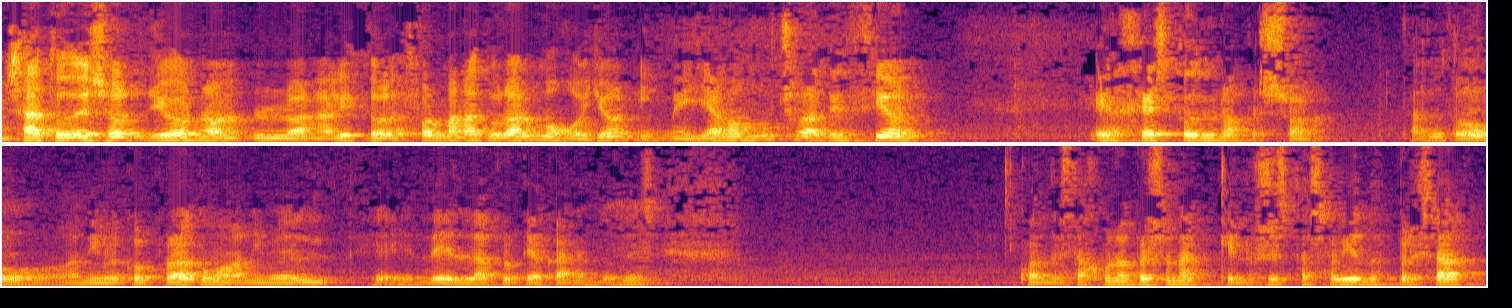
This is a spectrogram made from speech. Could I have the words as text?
O sea, todo eso yo no, lo analizo de forma natural mogollón y me llama mucho la atención el gesto de una persona, tanto a nivel corporal como a nivel de, de la propia cara. Entonces, cuando estás con una persona que no se está sabiendo expresar,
